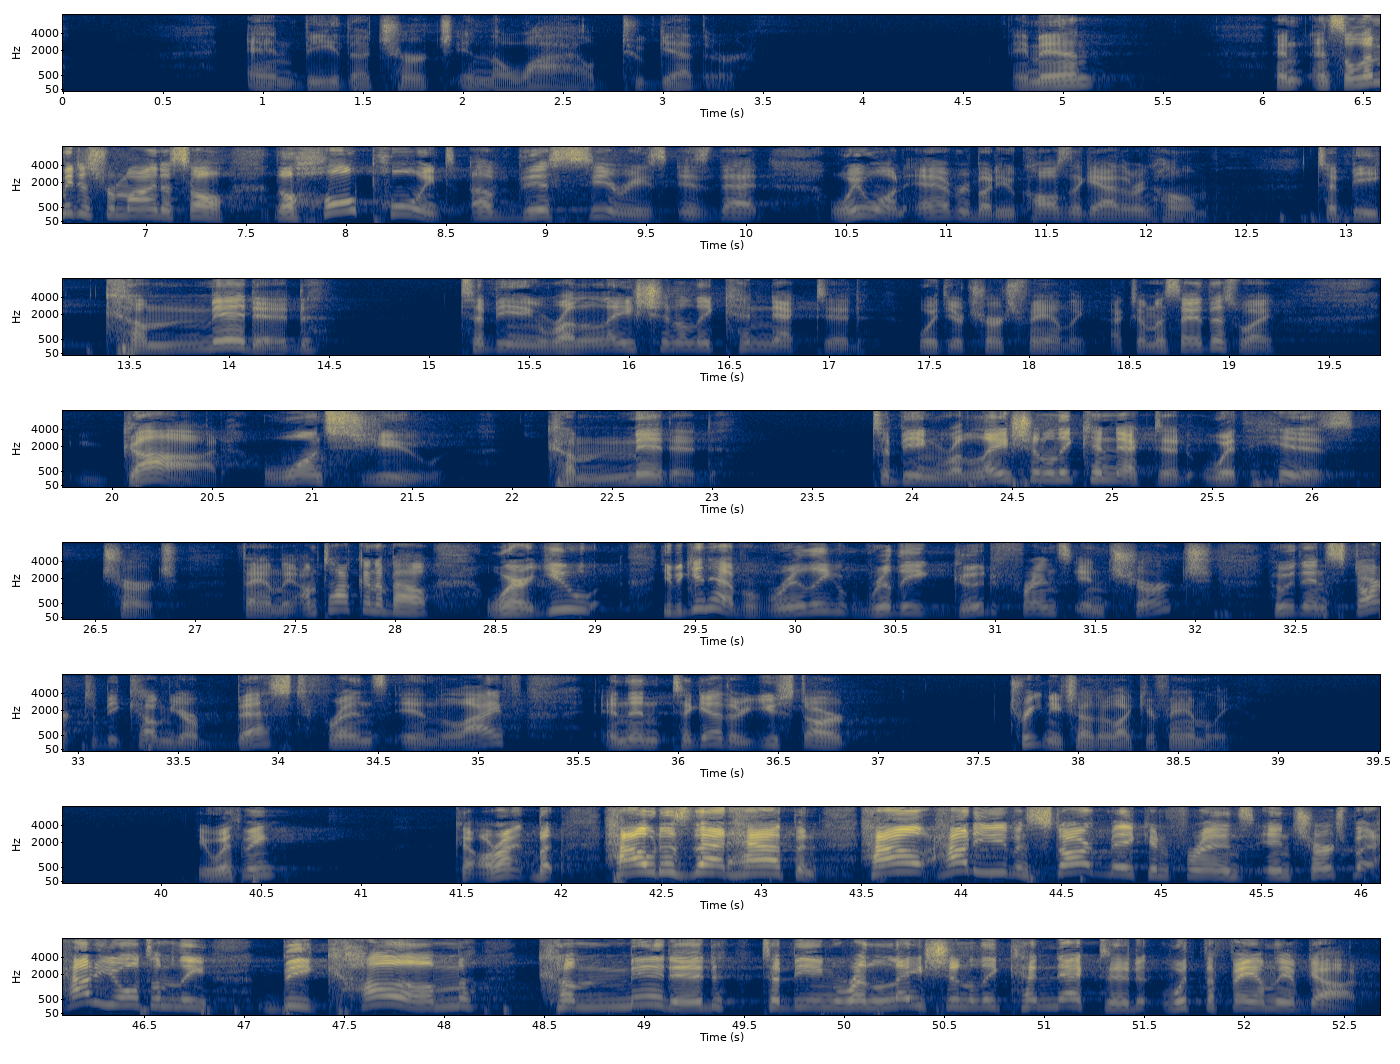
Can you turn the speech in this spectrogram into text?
and be the church in the wild together. Amen? And, and so let me just remind us all the whole point of this series is that we want everybody who calls the gathering home to be committed to being relationally connected with your church family. Actually, I'm going to say it this way God wants you committed to being relationally connected with His church family. I'm talking about where you you begin to have really really good friends in church who then start to become your best friends in life and then together you start treating each other like your family. You with me? Okay, all right, but how does that happen? How, how do you even start making friends in church? But how do you ultimately become committed to being relationally connected with the family of God?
